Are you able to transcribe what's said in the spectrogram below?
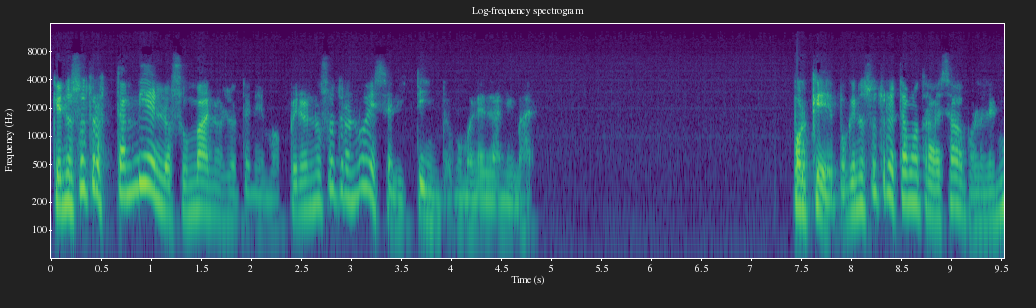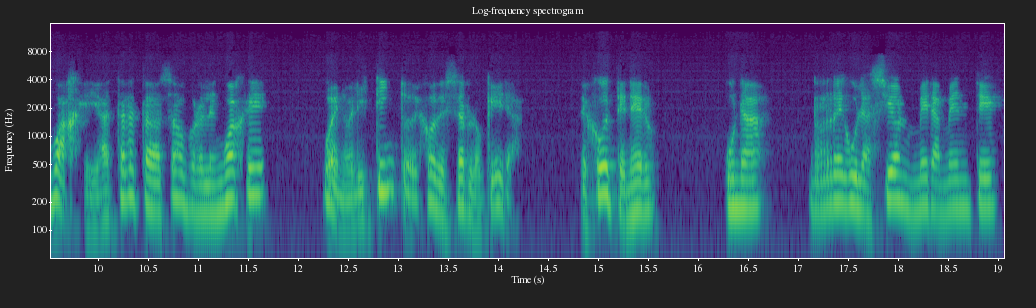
Que nosotros también los humanos lo tenemos, pero en nosotros no es el instinto como en el animal. ¿Por qué? Porque nosotros estamos atravesados por el lenguaje. Y al estar atravesados por el lenguaje, bueno, el instinto dejó de ser lo que era. Dejó de tener una regulación meramente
